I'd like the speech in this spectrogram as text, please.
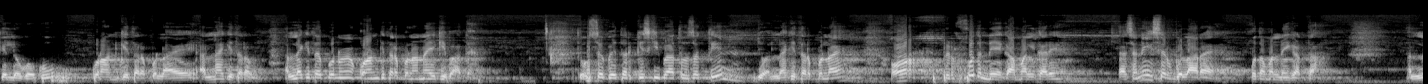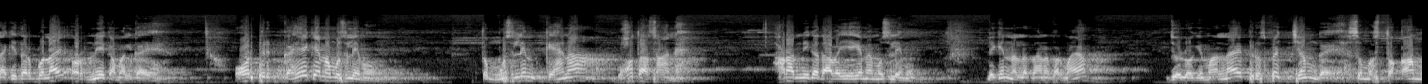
کہ لوگوں کو قرآن کی طرف بلائے، اللہ کی طرف، اللہ کی طرف بلانا، قرآن کی طرف بلانا ایک ہی بات ہے۔ تو اس سے بہتر کس کی بات ہو سکتی ہے؟ جو اللہ کی طرف بلائے اور پھر خود نیک عمل کرے۔ ایسا نہیں صرف بلا رہا ہے، خود عمل نہیں کرتا۔ اللہ کی طرف بلائے اور نیک عمل کرے۔ اور پھر کہے کہ میں مسلم ہوں۔ تو مسلم کہنا بہت آسان ہے۔ ہر آدمی کا دعویٰ یہ ہے کہ میں مسلم ہوں۔ لیکن اللہ تعالیٰ نے فرمایا جو لوگ ایمان لائے، پھر اس پہ جم گئے۔ سو مستقام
